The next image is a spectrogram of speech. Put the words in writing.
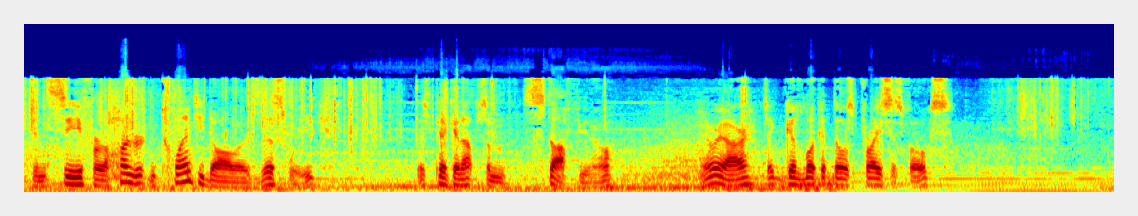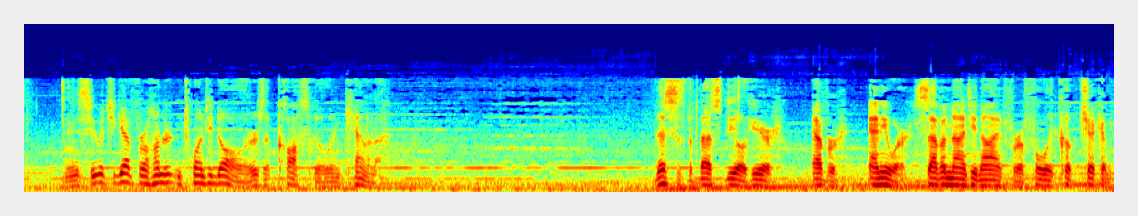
You can see for $120 this week. Just picking up some stuff, you know. Here we are. Take a good look at those prices, folks. And you see what you get for $120 at Costco in Canada. This is the best deal here ever, anywhere. $7.99 for a fully cooked chicken.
